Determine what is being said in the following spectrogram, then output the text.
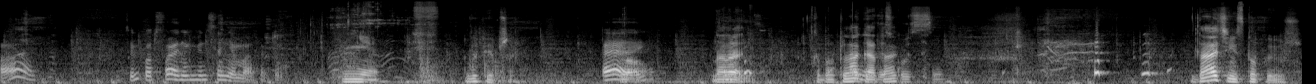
Aha. Tylko twoja, nikt więcej nie ma takiej. Nie. Wypieprzaj. Ej, No ale... Chyba plaga, Nie tak? dyskusji. Dajcie mi spokój już.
